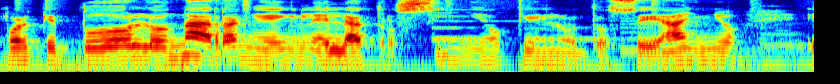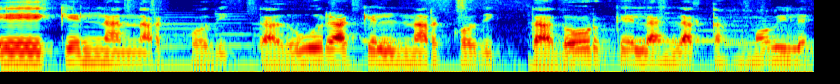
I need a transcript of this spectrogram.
porque todo lo narran en el atrocinio, que en los 12 años, eh, que en la narcodictadura, que el narcodictador, que las latas móviles.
